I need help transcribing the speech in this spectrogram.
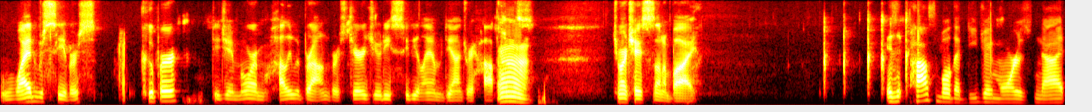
wide receivers: Cooper, DJ Moore, and Hollywood Brown versus Jerry Jeudy, CeeDee Lamb, DeAndre Hopkins. Mm. Ja'Marr Chase is on a bye. Is it possible that DJ Moore is not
